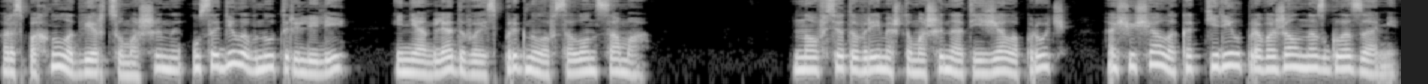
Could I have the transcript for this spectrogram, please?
распахнула дверцу машины, усадила внутрь Лили и, не оглядываясь, прыгнула в салон сама. Но все то время, что машина отъезжала прочь, ощущала, как Кирилл провожал нас глазами,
